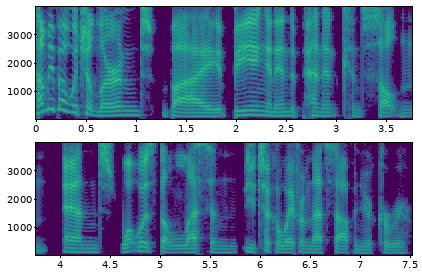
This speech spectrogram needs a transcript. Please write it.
Tell me about what you learned by being an independent consultant and what was the lesson you took away from that stop in your career?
